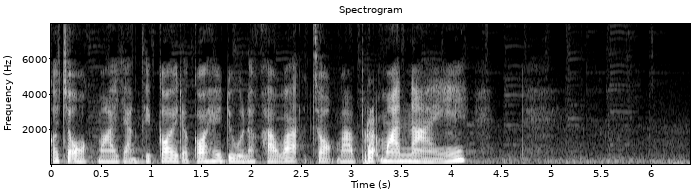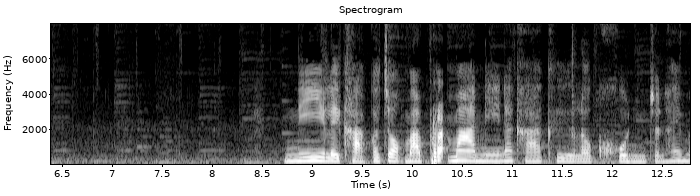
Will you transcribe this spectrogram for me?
ก็จะออกมาอย่างที่ก้อยเดี๋ยวก้อยให้ดูนะคะ ว่าจะออกมาประมาณไหน นี่เลยค่ะก็จะออกมาประมาณนี้นะคะ คือเราคนจนให้เม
